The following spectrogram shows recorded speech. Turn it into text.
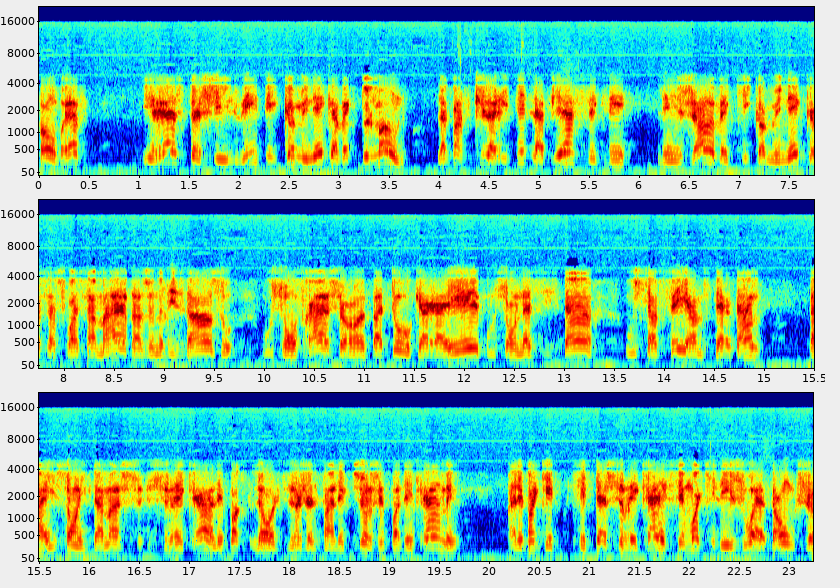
Bon, bref, il reste chez lui et il communique avec tout le monde. La particularité de la pièce, c'est que les, les gens avec qui il communique, que ce soit sa mère dans une résidence ou, ou son frère sur un bateau aux Caraïbes ou son assistant ou sa fille à Amsterdam, ben, ils sont évidemment sur, écran. À l'époque, là, là, je le fais en lecture, j'ai pas d'écran, mais à l'époque, c'était sur écran et c'est moi qui les jouais. Donc, je,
